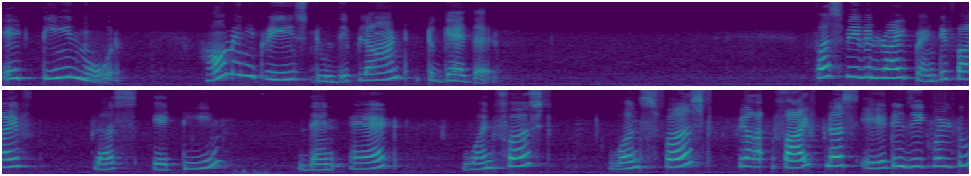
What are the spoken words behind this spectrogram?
18 more. How many trees do they plant together? First we will write 25 plus 18 then add 1 first ones first 5 plus 8 is equal to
